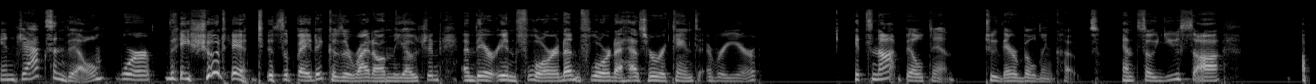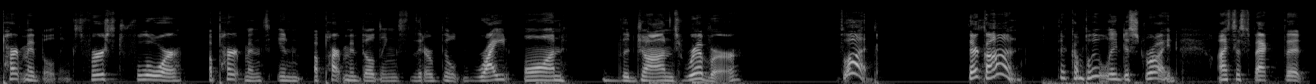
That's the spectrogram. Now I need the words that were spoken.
In Jacksonville, where they should anticipate it because they're right on the ocean and they're in Florida, and Florida has hurricanes every year, it's not built in to their building codes. And so you saw apartment buildings, first floor apartments in apartment buildings that are built right on the Johns River flood. They're gone. They're completely destroyed. I suspect that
